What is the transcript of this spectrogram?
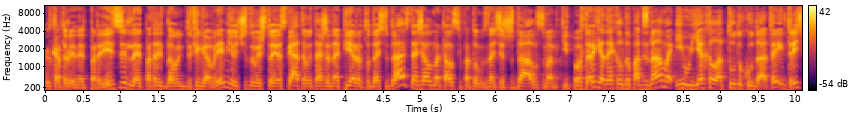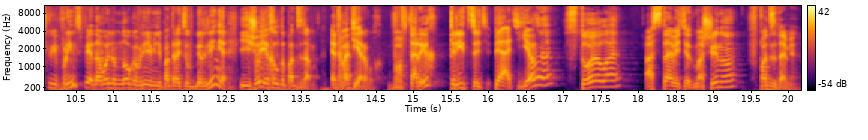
который на это потратил, на это потратил довольно дофига времени, учитывая, что я с пятого этажа на первый туда-сюда сначала мотался, потом, значит, ждал звонки. Во-вторых, я доехал до Потсдама и уехал оттуда куда-то. И в-третьих, в принципе, я довольно много времени потратил в Берлине и еще ехал до Потсдама. Это во-первых. Во-вторых, 35 евро стоило оставить эту машину в Потсдаме.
